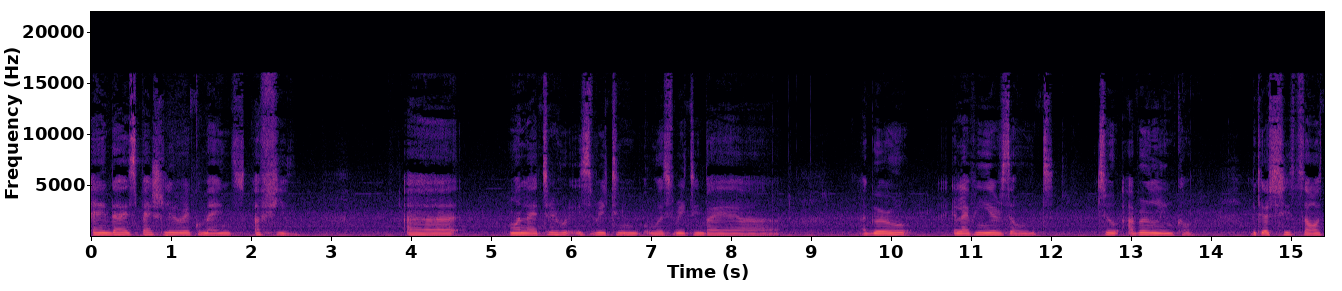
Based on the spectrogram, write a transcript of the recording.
and I especially recommend a few. Uh, one letter is written was written by a, a girl, 11 years old, to Abraham Lincoln, because she thought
